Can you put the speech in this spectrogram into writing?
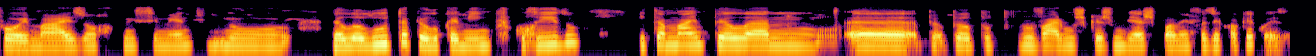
foi mais um reconhecimento no, pela luta, pelo caminho percorrido e também pela, uh, pelo, pelo provarmos que as mulheres podem fazer qualquer coisa.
